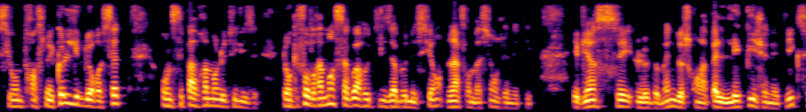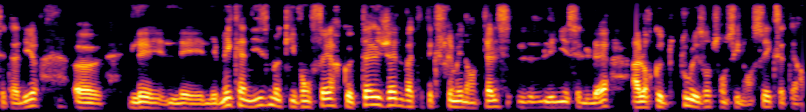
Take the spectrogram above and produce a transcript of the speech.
Si on ne transmet que le livre de recettes, on ne sait pas vraiment l'utiliser. Donc il faut vraiment savoir utiliser à bon escient l'information génétique. Eh bien, c'est le domaine de ce qu'on appelle l'épigénétique, c'est-à-dire euh, les, les, les, mécanismes qui vont faire que tel gène va être exprimé dans telle lignée cellulaire, alors que tous les autres sont silencés, etc.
